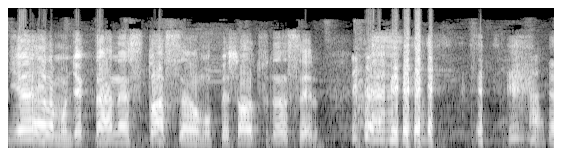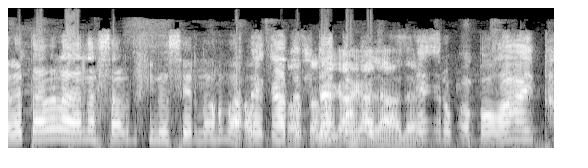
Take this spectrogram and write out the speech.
E ela, mano, onde é que tava nessa situação, mano? O pessoal do financeiro. Ela tava lá na sala do financeiro normal. Negada Soltando a gargalhada? Era uma bola e tal.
